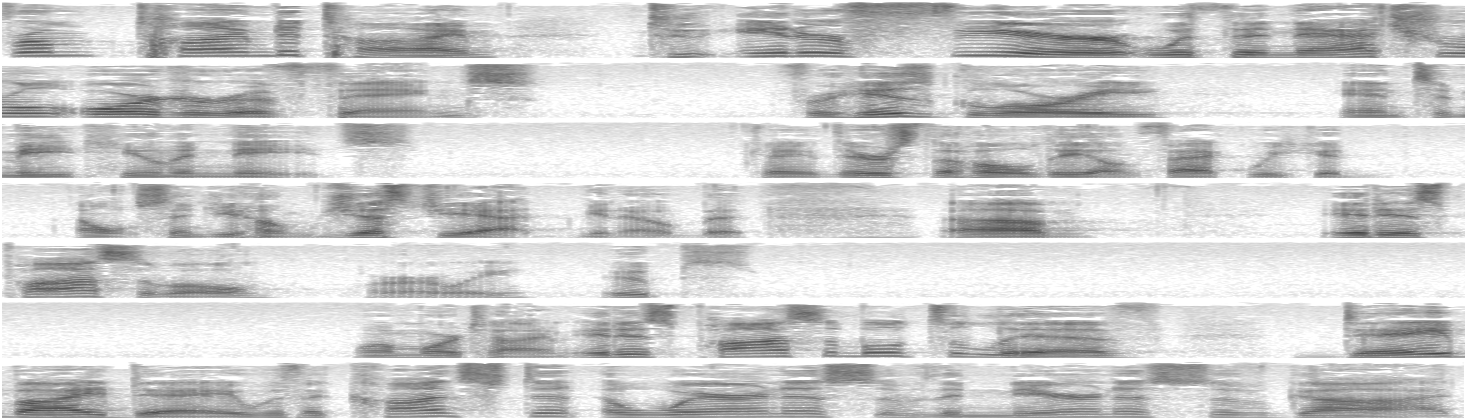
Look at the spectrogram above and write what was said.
from time to time to interfere with the natural order of things for His glory and to meet human needs. Okay, there's the whole deal. In fact, we could, I won't send you home just yet, you know, but um, it is possible, where are we? Oops. One more time. It is possible to live day by day with a constant awareness of the nearness of God,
